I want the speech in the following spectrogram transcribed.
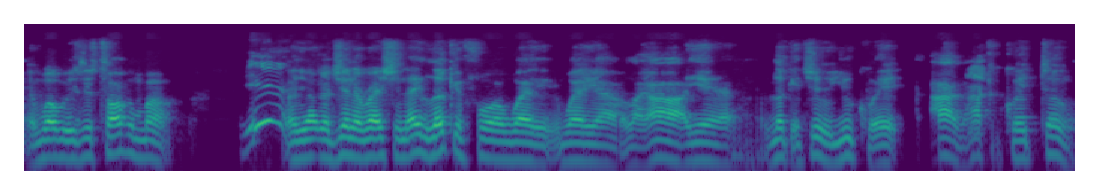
and what we was just talking about. Yeah, a younger generation, they looking for a way way out. Like, oh yeah, look at you, you quit. I I could quit too.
